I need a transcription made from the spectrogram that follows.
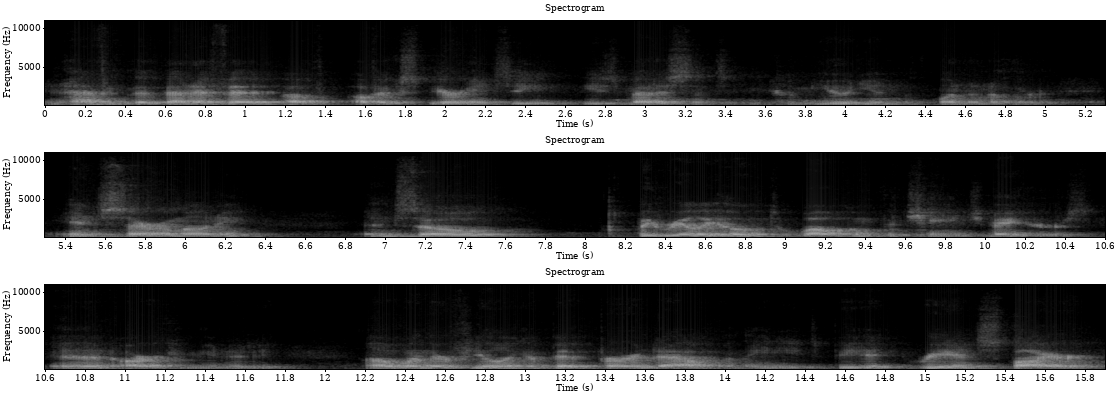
and having the benefit of, of experiencing these medicines in communion with one another in ceremony. And so we really hope to welcome the change makers in our community uh, when they're feeling a bit burned out, when they need to be re-inspired,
